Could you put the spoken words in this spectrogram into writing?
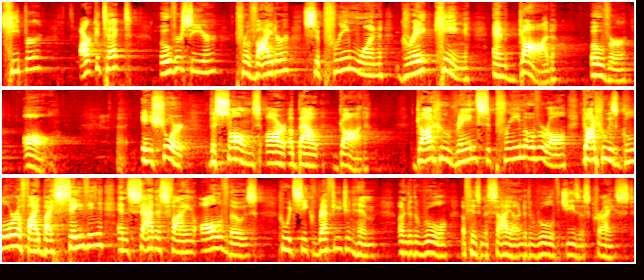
keeper, architect, overseer, provider, supreme one, great king, and God over all. Uh, in short, the Psalms are about God. God who reigns supreme over all, God who is glorified by saving and satisfying all of those who would seek refuge in him under the rule of his Messiah, under the rule of Jesus Christ.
